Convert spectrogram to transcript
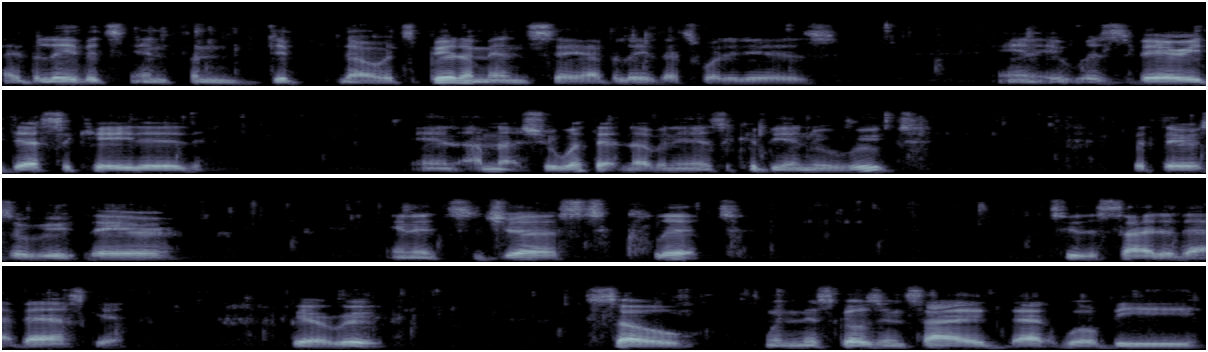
I believe it's infundib. No, it's Birrimense. I believe that's what it is. And it was very desiccated. And I'm not sure what that nubbin is. It could be a new root, but there's a root there, and it's just clipped to the side of that basket, bare root. So when this goes inside, that will be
